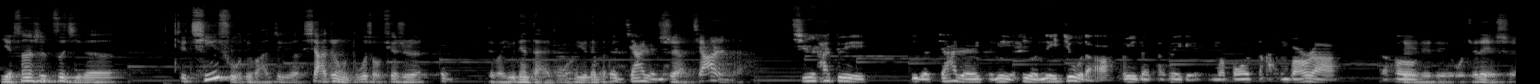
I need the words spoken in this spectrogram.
也算是自己的就亲属，对吧？这个下这种毒手，确实，对吧？有点歹毒，有点不对。家人是啊，家人的。其实他对这个家人肯定也是有内疚的啊，所以呢他会给什么包大红包啊。然后对对对，我觉得也是，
